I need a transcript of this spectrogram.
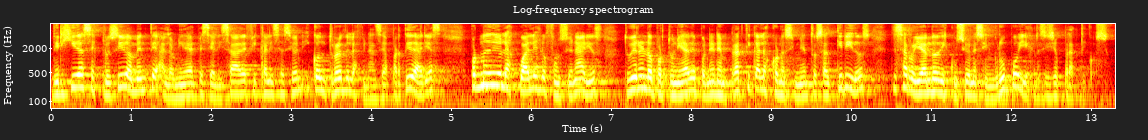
dirigidas exclusivamente a la unidad especializada de fiscalización y control de las finanzas partidarias, por medio de las cuales los funcionarios tuvieron la oportunidad de poner en práctica los conocimientos adquiridos, desarrollando discusiones en grupo y ejercicios prácticos.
